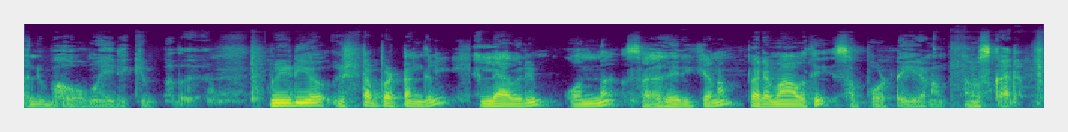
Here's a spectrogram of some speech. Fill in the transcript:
അനുഭവമായിരിക്കും അത്. വീഡിയോ ഇഷ്ടപ്പെട്ടെങ്കിൽ എല്ലാവരും ഒന്ന് സഹകരിക്കണം. പരമാവധി സപ്പോർട്ട് ചെയ്യണം. നമസ്കാരം.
